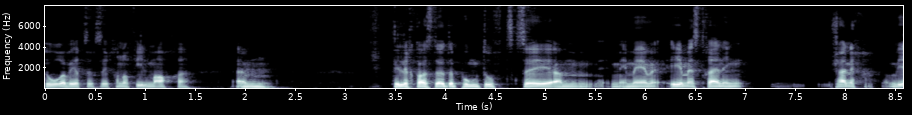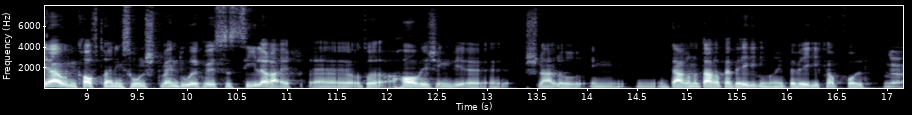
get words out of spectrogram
wird sich sicher noch viel machen. Ähm, mhm. Vielleicht als dort der Punkt aufzusehen, ähm, im EMS-Training wahrscheinlich wie auch im Krafttraining sonst, wenn du ein gewisses Ziel erreichst äh, oder haben willst, irgendwie äh, schneller in, in, in dieser und dieser Bewegung, in einer Bewegungsabfolge, ja.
